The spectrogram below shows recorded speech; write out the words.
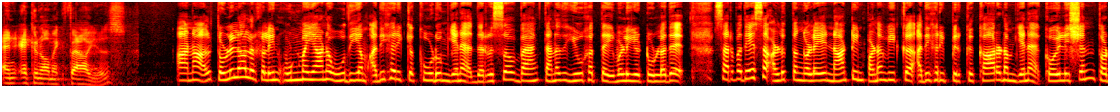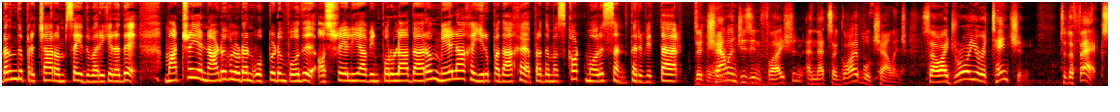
and economic failures. ஆனால் தொழிலாளர்களின் உண்மையான ஊதியம் அதிகரிக்கக்கூடும் என த ரிசர்வ் பேங்க் தனது யூகத்தை வெளியிட்டுள்ளது சர்வதேச அழுத்தங்களே நாட்டின் பணவீக்க அதிகரிப்பிற்கு காரணம் என கோயிலிஷன் தொடர்ந்து பிரச்சாரம் செய்து வருகிறது மற்றைய நாடுகளுடன் ஒப்பிடும்போது ஆஸ்திரேலியாவின் பொருளாதாரம் மேலாக இருப்பதாக பிரதமர் ஸ்காட் மோரிசன் தெரிவித்தார் The challenge is inflation, and that's a global challenge. So I draw your attention to the facts.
